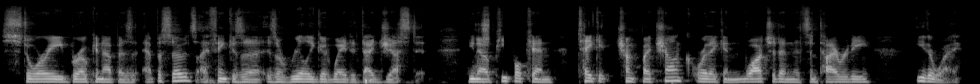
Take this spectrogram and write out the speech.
story broken up as episodes i think is a is a really good way to digest it you know people can take it chunk by chunk or they can watch it in its entirety either way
